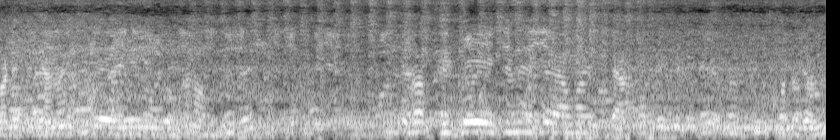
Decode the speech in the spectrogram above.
বাড়িতে যে এই দোকান অফিসে। এবার থেকে এখানে এসে আমার দেখো দেখে দেখে এবার। আমি?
